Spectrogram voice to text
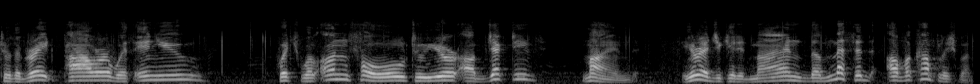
to the great power within you which will unfold to your objective mind, your educated mind, the method of accomplishment.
